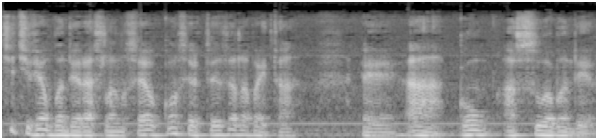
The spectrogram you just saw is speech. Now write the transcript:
se tiver um bandeiraço lá no céu, com certeza ela vai estar é, a, com a sua bandeira.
